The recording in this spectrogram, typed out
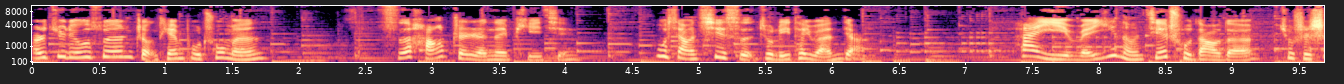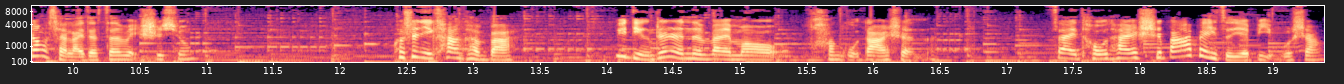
而巨留孙整天不出门，慈航真人那脾气，不想气死就离他远点儿。太乙唯一能接触到的就是剩下来的三位师兄。可是你看看吧，玉鼎真人的外貌，盘古大神呢，再投胎十八辈子也比不上。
